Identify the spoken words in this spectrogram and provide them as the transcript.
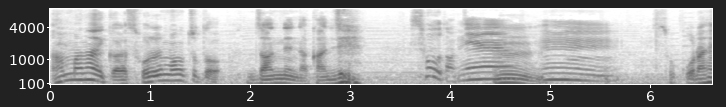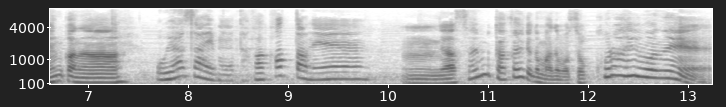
あんまないからそれもちょっと残念な感じ。そうだね。うん。うん。そこら辺かな。お野菜も高かったね。うん野菜も高いけどまあでもそこら辺はね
